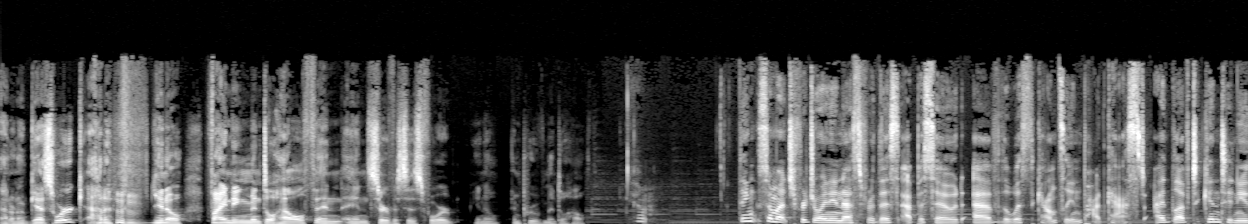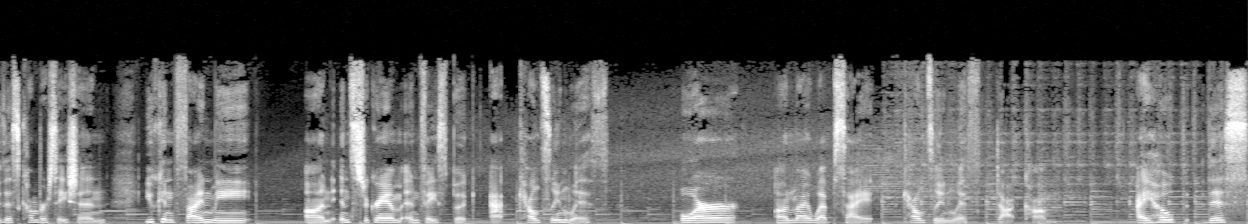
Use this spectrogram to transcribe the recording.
I don't know, guesswork out of, you know, finding mental health and and services for, you know, improved mental health. Yeah. Thanks so much for joining us for this episode of the With Counseling podcast. I'd love to continue this conversation. You can find me on Instagram and Facebook at Counseling With or on my website, counselingwith.com. I hope this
